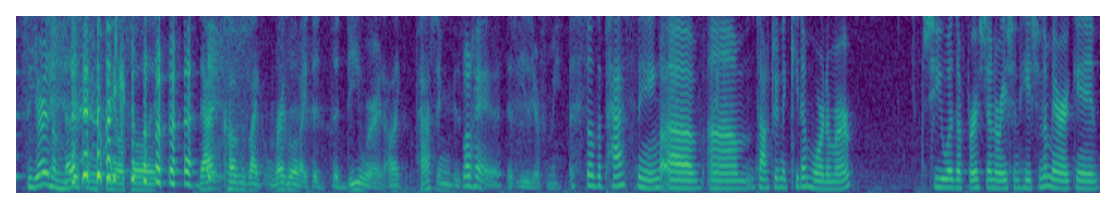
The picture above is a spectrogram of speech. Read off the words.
so you're in the medicine field, so like that comes like regular, like the the D word. I like passing is okay. it's easier for me. So the passing Oh, of um, Dr. Nikita Mortimer. She was a first generation Haitian American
